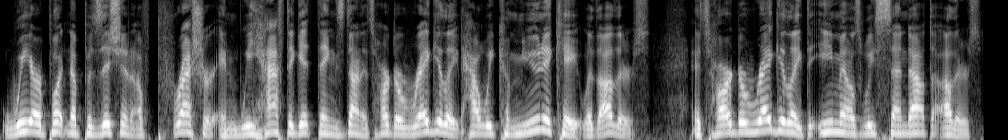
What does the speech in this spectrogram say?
we are put in a position of pressure and we have to get things done. It's hard to regulate how we communicate with others. It's hard to regulate the emails we send out to others.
